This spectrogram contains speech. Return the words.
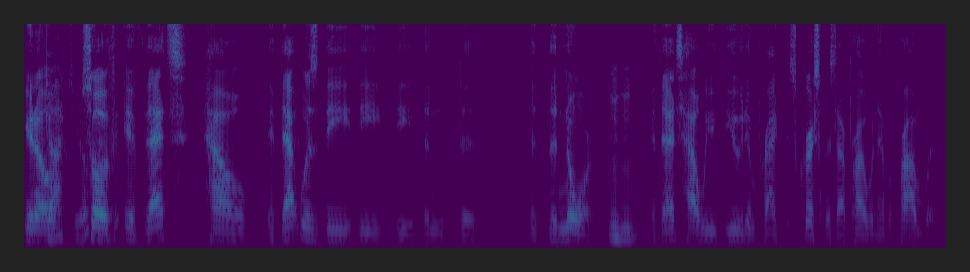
You know. Gotcha, So if if that's how if that was the the the the the the, the norm, Mhm. if that's how we viewed and practiced Christmas, I probably wouldn't have a problem with it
